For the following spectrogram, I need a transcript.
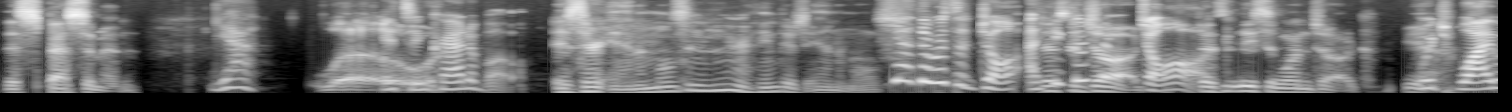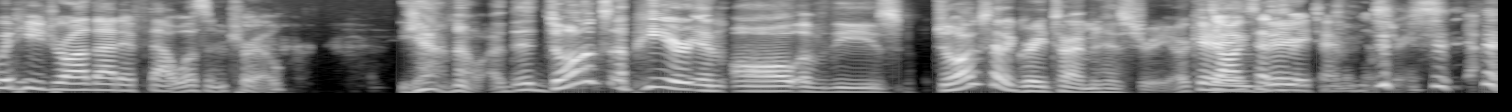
the specimen. Yeah. Whoa! It's incredible. Is there animals in here? I think there's animals. Yeah, there was a dog. I there's think there's a dog. a dog. There's at least one dog. Yeah. Which why would he draw that if that wasn't true? Yeah, no, the dogs appear in all of these. Dogs had a great time in history. Okay, Dogs had a great time in history.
